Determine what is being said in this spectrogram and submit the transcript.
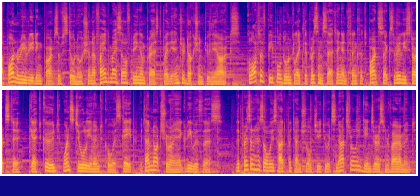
Upon rereading parts of Stone Ocean, I find myself being impressed by the introduction to the arcs. A lot of people don't like the prison setting and think that part 6 really starts to get good once Jolyne and co escape, but I'm not sure I agree with this. The prison has always had potential due to its naturally dangerous environment.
